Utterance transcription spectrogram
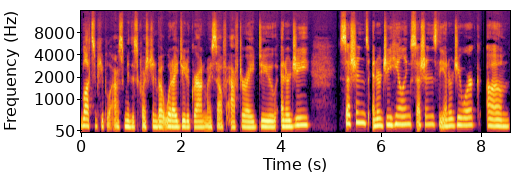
lots of people ask me this question about what I do to ground myself after I do energy sessions, energy healing sessions, the energy work. Um,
